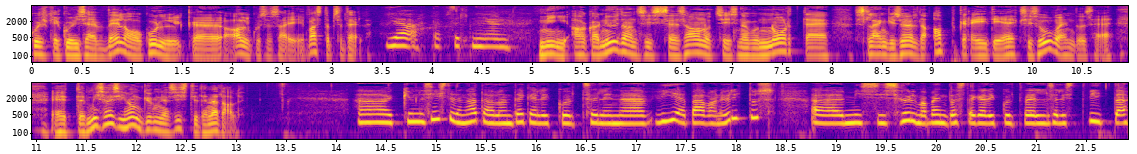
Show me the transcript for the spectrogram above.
kuskil, kui see velokulg äh, alguse sai, vastab see tõele? jaa, täpselt nii on. nii, aga nüüd on siis see saanud siis nagu noorte slängis öelda upgrade'i ehk siis uuenduse, et mis asi on gümnasistide nädal? Äh, gümnasistide nädal on tegelikult selline viiepäevane üritus, äh, mis siis hõlmab endas tegelikult veel sellist viite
